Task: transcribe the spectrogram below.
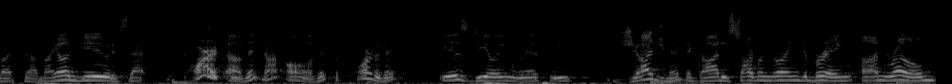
but uh, my own view is that part of it, not all of it, but part of it, is dealing with the judgment that God is sovereignly going to bring on Rome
